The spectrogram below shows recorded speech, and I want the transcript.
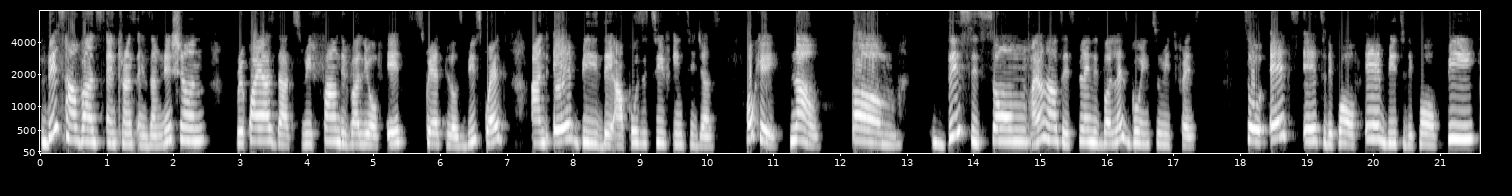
this Harvard's entrance examination requires that we found the value of a squared plus b squared and a, b, they are positive integers. Okay, now, um, this is some, I don't know how to explain it, but let's go into it first. So 8a to the power of a, b to the power of b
